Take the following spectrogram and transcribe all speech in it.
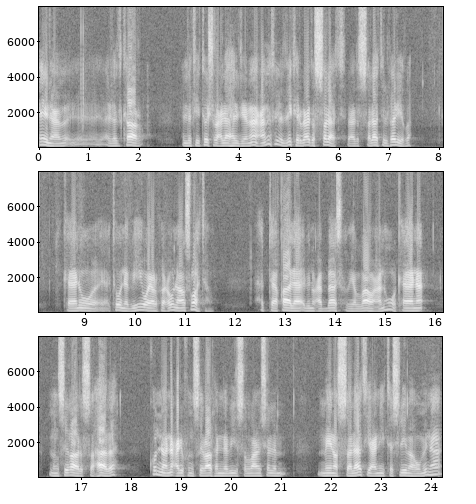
إي نعم. الأذكار التي تشرع لها الجماعة مثل الذكر بعد الصلاة بعد الصلاة الفريضة. كانوا يأتون به ويرفعون أصواتهم. حتى قال ابن عباس رضي الله عنه وكان من صغار الصحابة كنا نعرف انصراف النبي صلى الله عليه وسلم من الصلاة يعني تسليمه منها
